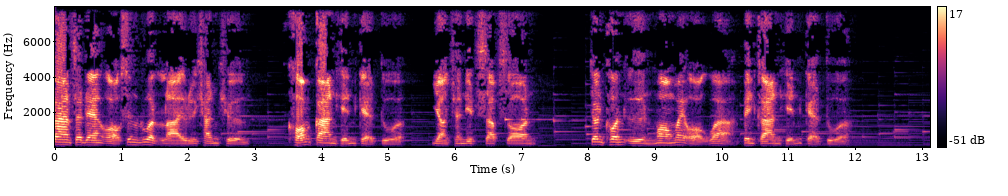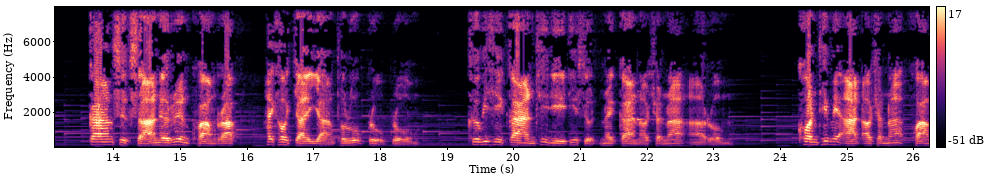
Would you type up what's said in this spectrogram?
การแสดงออกซึ่งลวดลายหรือชั้นเชิง ของการเห็นแก่ตัวอย่างชนิดซับซ้อน จนคนอื่นมองไม่ออกว่าเป็นการเห็นแก่ตัว การศึกษาในเรื่องความรักให้เข้าใจอย่างทะลุปรุโปร่ง คือวิธีการที่ดีที่สุดในการเอาชนะอารมณ์ คนที่ไม่อาจเอาชนะความ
